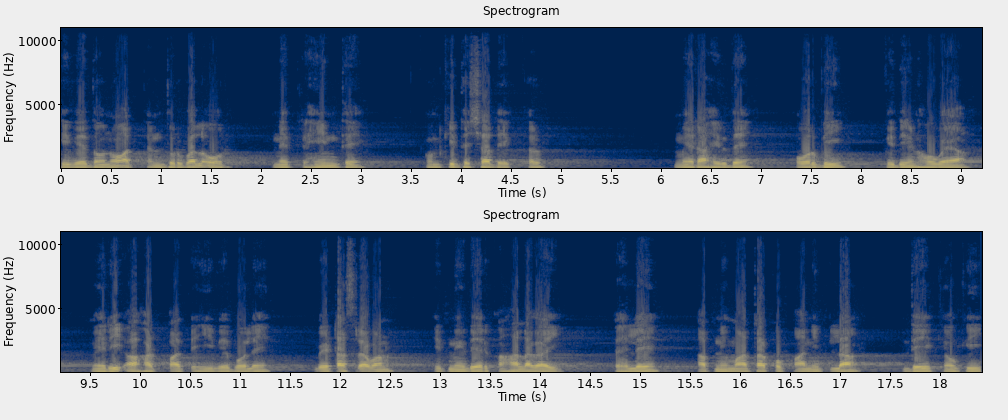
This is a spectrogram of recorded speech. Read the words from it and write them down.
कि वे दोनों अत्यंत दुर्बल और नेत्रहीन थे। उनकी दशा देखकर मेरा हृदय और भी विदीर्ण हो गया। मेरी आहट पाते ही वे बोले, बेटा श्रवण, इतनी देर कहाँ लगाई? पहले अपनी माता को पानी पिला दे क्योंकि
